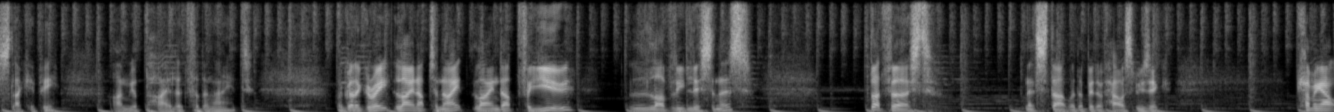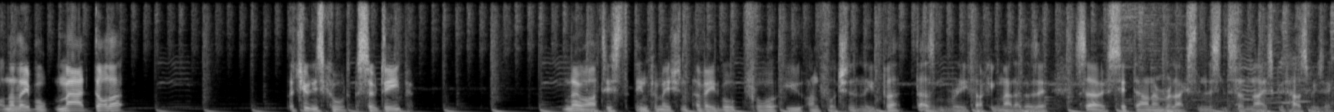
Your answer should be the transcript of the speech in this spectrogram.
Slack Hippy. I'm your pilot for the night. I've got a great lineup tonight, lined up for you, lovely listeners. But first, let's start with a bit of house music. Coming out on the label Mad Dollar. The tune is called So Deep. No artist information available for you, unfortunately, but doesn't really fucking matter, does it? So sit down and relax and listen to some nice, good house music.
